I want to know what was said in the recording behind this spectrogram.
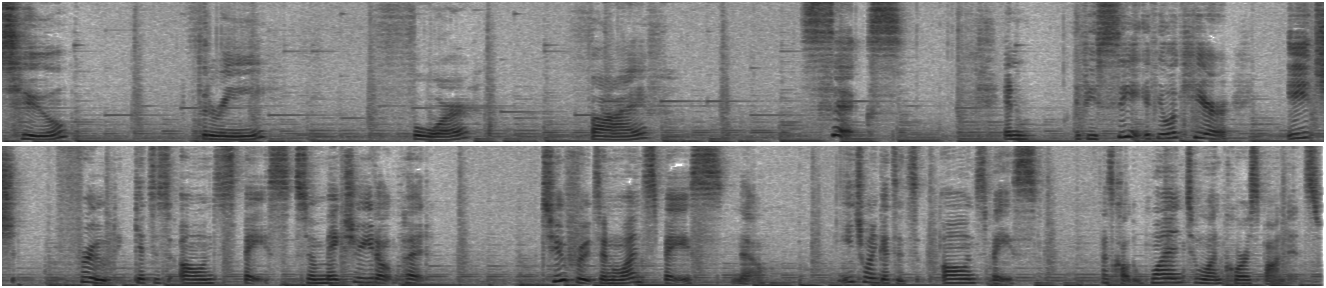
two, three, four, five, six. And if you see, if you look here, each fruit gets its own space. So make sure you don't put two fruits in one space. No. Each one gets its own space. That's called one-to-one -one correspondence.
